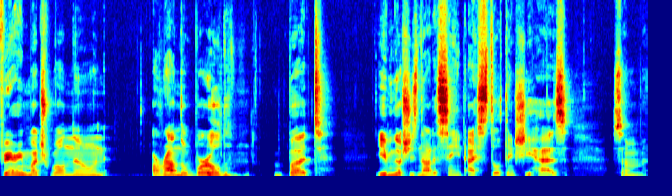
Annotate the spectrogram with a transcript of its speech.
very much well known around the world, but even though she's not a saint, I still think she has some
